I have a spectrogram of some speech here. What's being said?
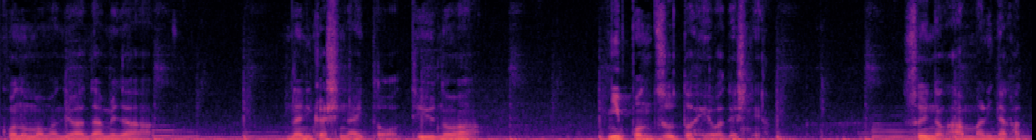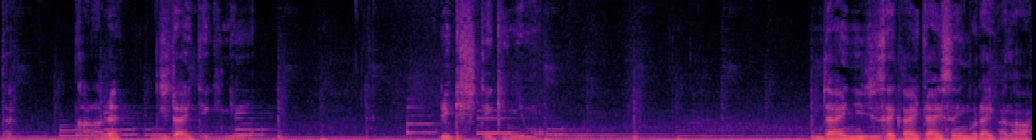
このままではダメだ。何かしないとっていうのは日本ずっと平和でしたよ。そういうのがあんまりなかったからね。時代的にも。歴史的にも。第二次世界大戦ぐらいかな。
